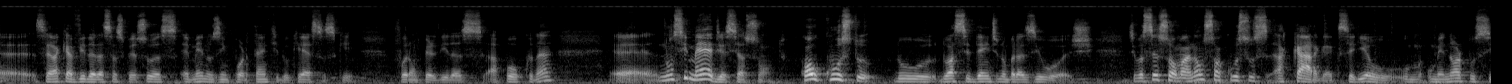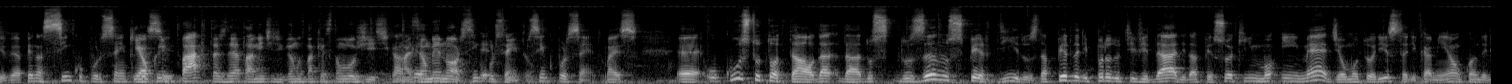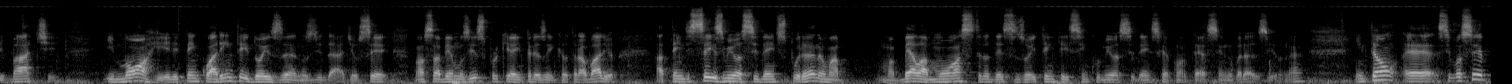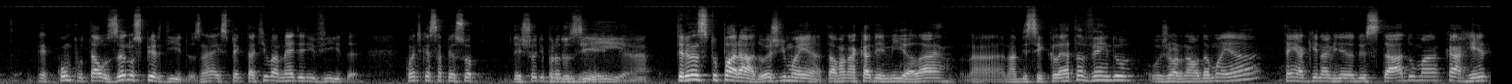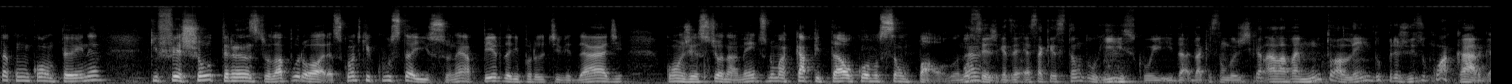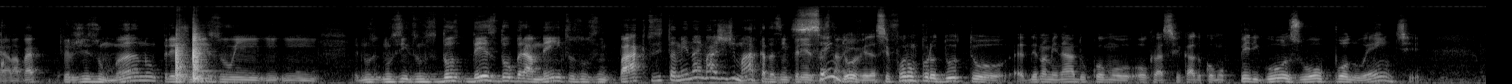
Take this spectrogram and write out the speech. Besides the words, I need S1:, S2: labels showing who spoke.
S1: É, será que a vida dessas pessoas é menos importante do que essas que foram perdidas há pouco, né? É, não se mede esse assunto. Qual o custo do, do acidente no Brasil hoje? Se você somar não só custos a carga, que seria o, o menor possível, é apenas 5%.
S2: Que é o que impacta diretamente, digamos, na questão logística, não, mas é, é o menor, 5%.
S1: 5%. Mas é, o custo total da, da, dos, dos, anos perdidos, da perda de produtividade da pessoa que, em, em média, o motorista de caminhão, quando ele bate e morre, ele tem 42 anos de idade. Eu sei, nós sabemos isso porque a empresa em que eu trabalho atende 6 mil acidentes por ano, é uma uma bela amostra desses 85 mil acidentes que acontecem no Brasil. Né? Então, é, se você computar os anos perdidos, né, a expectativa média de vida, quanto que essa pessoa deixou de produzir, né? Trânsito parado. Hoje de manhã, estava na academia lá, na, na bicicleta, vendo o Jornal da Manhã, tem aqui na Avenida do Estado uma carreta com um container que fechou o trânsito lá por horas. Quanto que custa isso? Né? A perda de produtividade, congestionamentos numa capital como São Paulo. Né?
S2: Ou seja, quer dizer, essa questão do risco e da, da, questão logística, ela vai muito além do prejuízo com a carga. Ela vai prejuízo humano, prejuízo em, em, em nos, nos, desdobramentos, nos impactos e também na imagem de marca das empresas.
S1: Sem
S2: também.
S1: dúvida. Se for um produto é, denominado como ou classificado como perigoso ou poluente,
